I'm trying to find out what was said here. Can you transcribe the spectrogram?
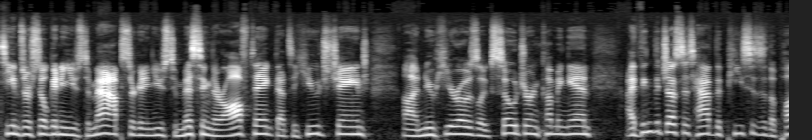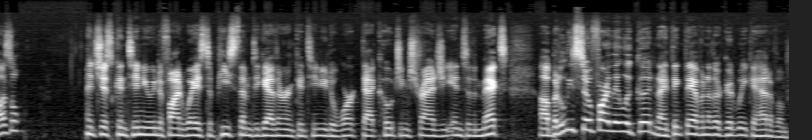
Teams are still getting used to maps. They're getting used to missing their off tank. That's a huge change. Uh, new heroes like Sojourn coming in. I think the Justice have the pieces of the puzzle. It's just continuing to find ways to piece them together and continue to work that coaching strategy into the mix. Uh, but at least so far, they look good, and I think they have another good week ahead of them.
